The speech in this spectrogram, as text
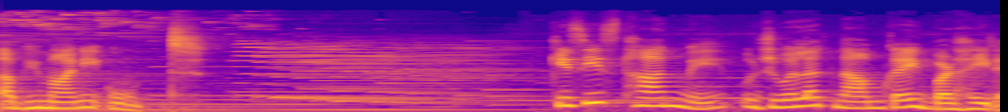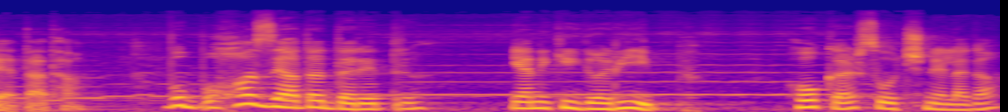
अभिमानी ऊँट। किसी स्थान में उज्ज्वलक नाम का एक बढ़ई रहता था। वो बहुत ज़्यादा दरिद्र, यानी कि गरीब होकर सोचने लगा,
